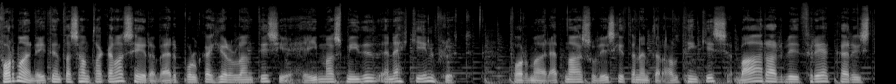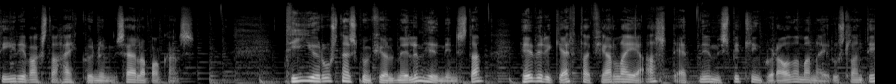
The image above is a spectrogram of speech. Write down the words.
Formaði neytenda samtakana segir að verðbolga hér á landi sé heimasmýðið en ekki innflutt. Formaður efnaðs og viðskiptanemndar altingis varar við frekari stýrivaksta hækkunum Sælabankans. Tíu rúsnæskum fjölmiðlum, hið minsta, hefur verið gert að fjarlægi allt efni um spillingur áðamanna í Rúslandi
